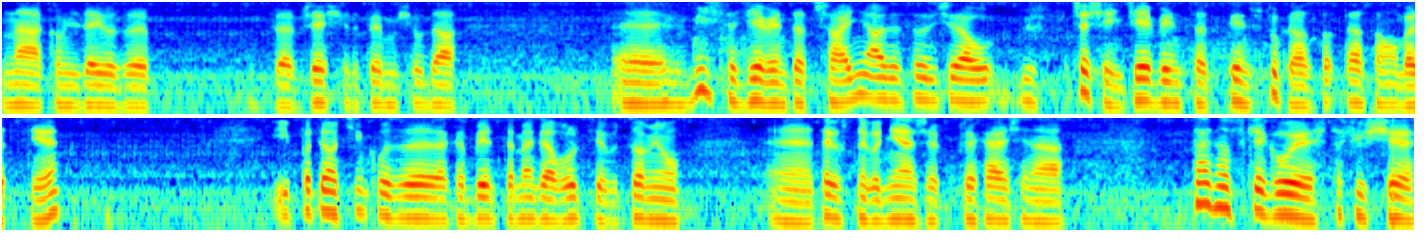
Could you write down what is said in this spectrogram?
na Comedy Dayu z, we wrześniu dopiero mi się uda e, wbić te 900 shiny, ale to mi się dało już wcześniej 905 sztuk, teraz są obecnie. I po tym odcinku, z, jak robiłem te mega ewolucje w Bytomiu, e, tego samego dnia, że przejechałem się na Tarnowskie Góry, trafił się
